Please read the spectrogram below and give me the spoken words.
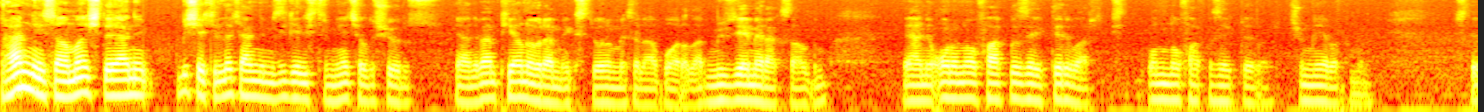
her neyse ama işte yani bir şekilde kendimizi geliştirmeye çalışıyoruz. Yani ben piyano öğrenmek istiyorum mesela bu aralar. Müziğe merak saldım. Yani onun o farklı zevkleri var. İşte onun o farklı zevkleri var. Cümleye bakın bana. İşte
